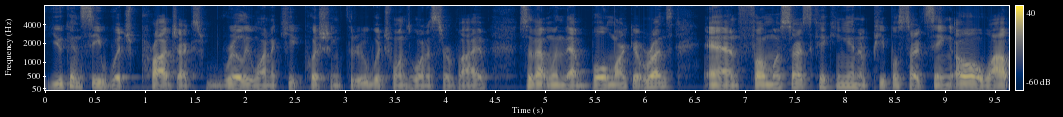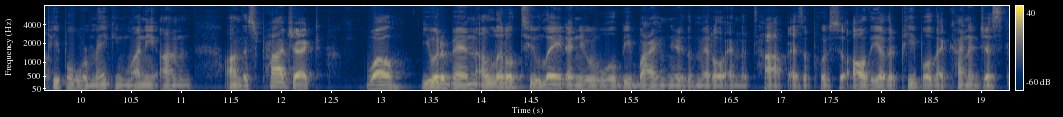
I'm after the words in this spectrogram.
you can see which projects really want to keep pushing through, which ones want to survive, so that when that bull market runs and FOMO starts kicking in and people start seeing, oh wow, people were making money on on this project, well, you would have been a little too late and you will be buying near the middle and the top as opposed to all the other people that kind of just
